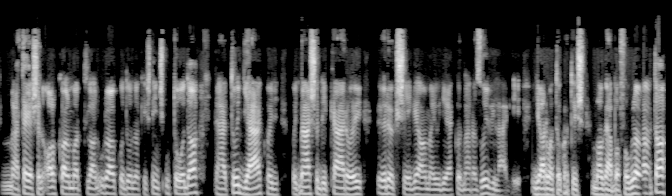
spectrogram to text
már teljesen alkalmatlan uralkodónak is nincs utóda, tehát tudják, hogy, hogy második Károly öröksége, amely ugye akkor már az újvilági gyarmatokat is magába foglal, foglalta,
